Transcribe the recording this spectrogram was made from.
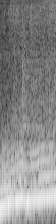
Whoa.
